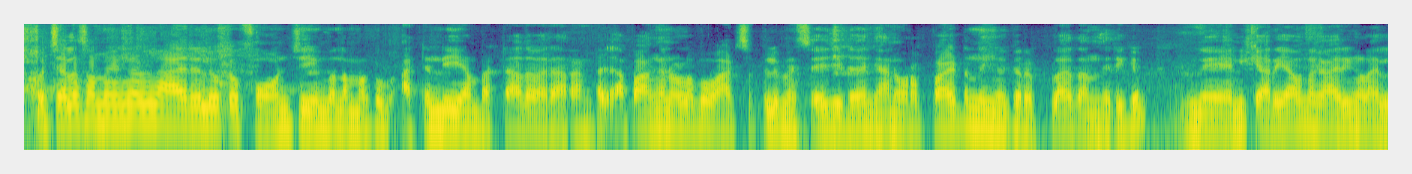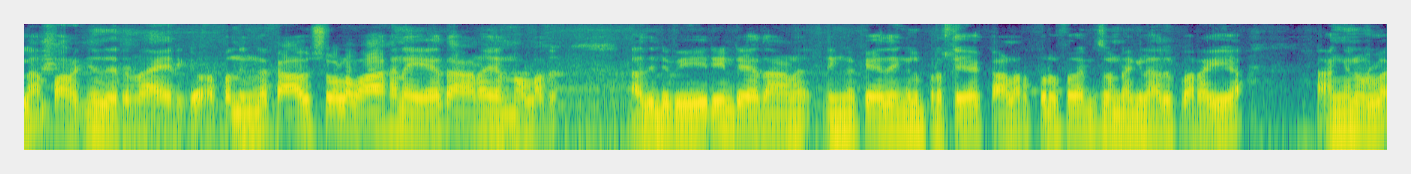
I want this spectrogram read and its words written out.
അപ്പോൾ ചില സമയങ്ങളിൽ ആരെങ്കിലുമൊക്കെ ഫോൺ ചെയ്യുമ്പോൾ നമുക്ക് അറ്റൻഡ് ചെയ്യാൻ പറ്റാതെ വരാറുണ്ട്. അപ്പോൾ അങ്ങനെയുള്ളപ്പോൾ വാട്സപ്പിൽ മെസ്സേജ് ഇടുക. ഞാൻ ഉറപ്പായിട്ടും നിങ്ങൾക്ക് റിപ്ലൈ തന്നിരിക്കും. എനിക്കറിയാവുന്ന കാര്യങ്ങളെല്ലാം പറഞ്ഞു തരുന്നതായിരിക്കും. അപ്പോൾ നിങ്ങൾക്ക് ആവശ്യമുള്ള വാഹനം ഏതാണ് എന്നുള്ളത് അതിന്റെ വേരിയന്റ് ഏതാണ് നിങ്ങൾക്ക് ഏതെങ്കിലും പ്രത്യേക കളർ പ്രിഫറൻസ് ഉണ്ടെങ്കിൽ അത് പറയുക. അങ്ങനെയുള്ള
